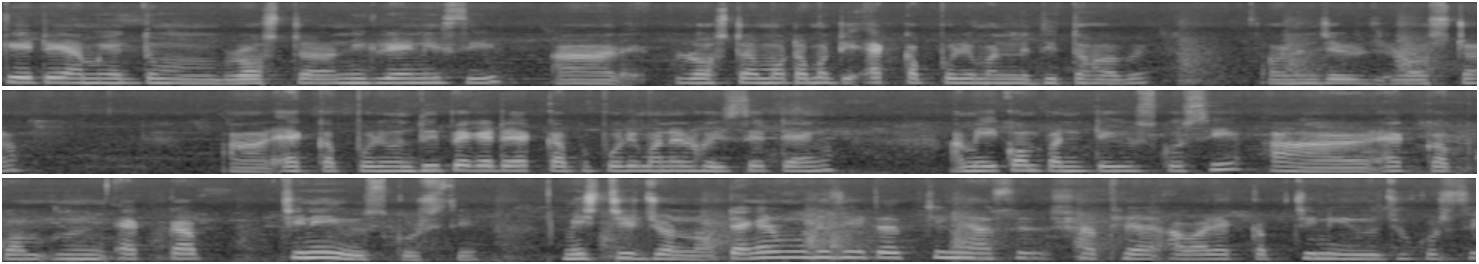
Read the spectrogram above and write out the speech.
কেটে আমি একদম রসটা নিগড়িয়ে নিছি। আর রসটা মোটামুটি এক কাপ পরিমাণে দিতে হবে অরেঞ্জের রসটা। আর এক কাপ পরিমাণ, দুই প্যাকেটে এক কাপ পরিমাণের হয়েছে ট্যাং। আমি এই কোম্পানিটা ইউজ করছি আর এক কাপ কম এক কাপ চিনি ইউজ করছি মিষ্টির জন্য। ট্যাঙের মধ্যে যেটা চিনি আছে, সাথে আবার এক কাপ চিনি ইউজও করছি।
